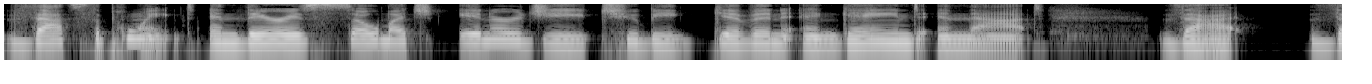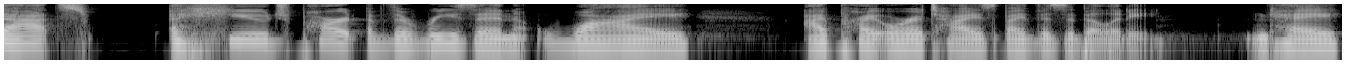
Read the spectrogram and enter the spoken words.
that's the point and there is so much energy to be given and gained in that that that's a huge part of the reason why I prioritize by visibility. Okay.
